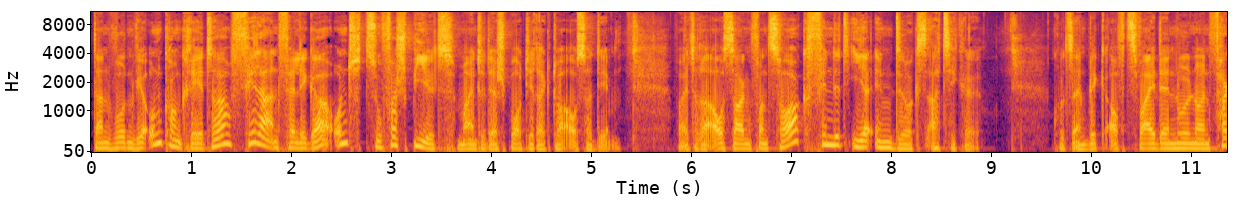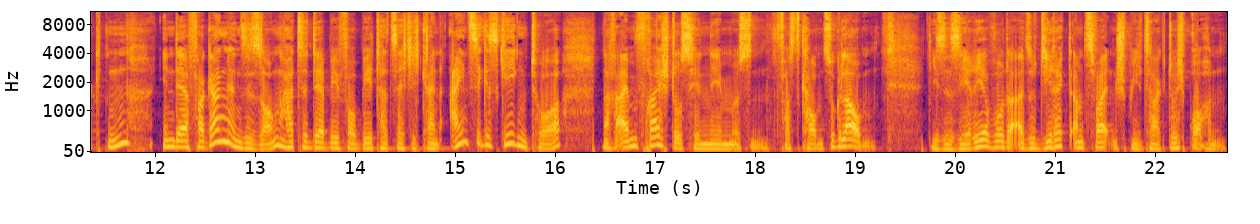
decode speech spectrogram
Dann wurden wir unkonkreter, fehleranfälliger und zu verspielt, meinte der Sportdirektor außerdem. Weitere Aussagen von Zorg findet ihr in Dirks Artikel. Kurz ein Blick auf zwei der 09 Fakten. In der vergangenen Saison hatte der BVB tatsächlich kein einziges Gegentor nach einem Freistoß hinnehmen müssen. Fast kaum zu glauben. Diese Serie wurde also direkt am zweiten Spieltag durchbrochen.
